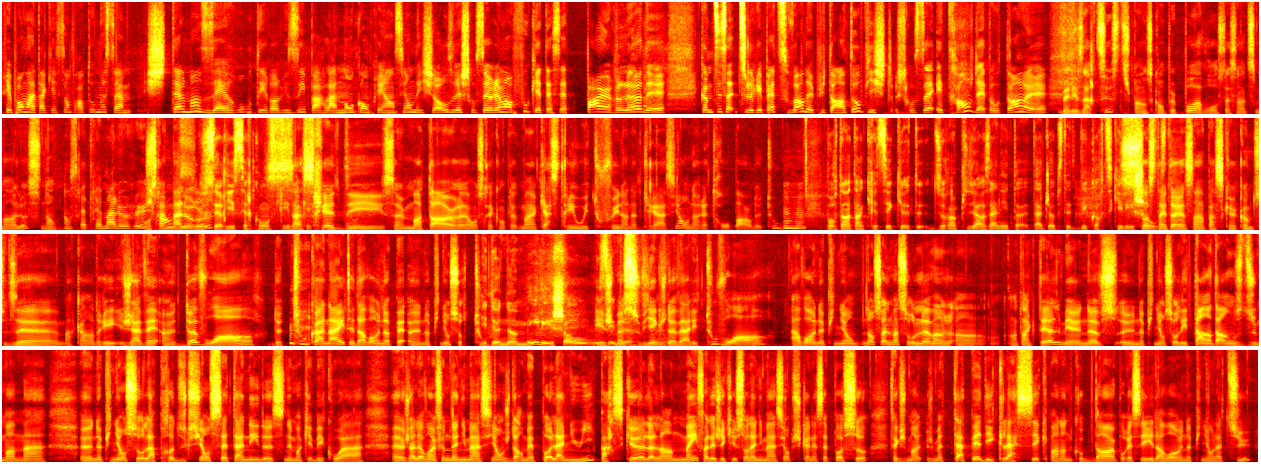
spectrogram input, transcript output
répondre à ta question tantôt, moi, ça, je suis tellement zéro terrorisée par la non-compréhension des choses. Là, je trouve ça vraiment fou que tu cette peur-là de... Comme tu sais, ça- tu le répètes souvent depuis tantôt, puis je, je trouve ça étrange d'être autant... euh, Ben, les artistes, je pense qu'on peut pas avoir ce sentiment-là, sinon on serait très malheureux, on je serait pense. malheureux. Vous seriez circonscrit dans Ça quelque serait chose, ben oui. des... C'est un moteur, euh, on serait complètement castré ou étouffé dans notre création. On aurait trop peur de tout. Mhm. Pourtant, en tant que critique, durant plusieurs années, ta, ta job, c'était de décortiquer les ça, c'est intéressant parce que, comme tu disais, euh, Marc-André, j'avais un devoir de tout connaître et d'avoir une, op- une opinion sur tout. Et de nommer les choses. Et je me souviens que je devais aller tout voir, avoir une opinion non seulement sur l'œuvre en, tant que telle, mais une, opinion sur les tendances du moment, une opinion sur la production cette année de cinéma québécois. Euh, J'allais voir un film d'animation, je dormais pas la nuit parce que le lendemain, il fallait que j'écrive sur l'animation, puis je connaissais pas ça. Fait que je, je me tapais des classiques pendant une couple d'heures pour essayer d'avoir une opinion là-dessus.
